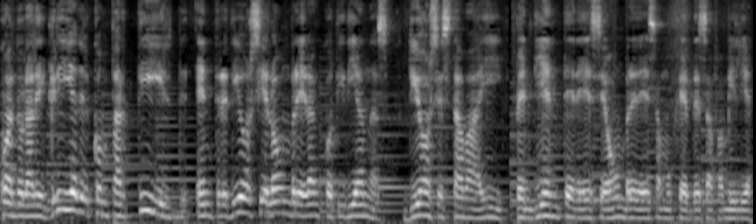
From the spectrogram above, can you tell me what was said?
cuando la alegría del compartir entre Dios y el hombre eran cotidianas, Dios estaba ahí, pendiente de ese hombre, de esa mujer, de esa familia.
